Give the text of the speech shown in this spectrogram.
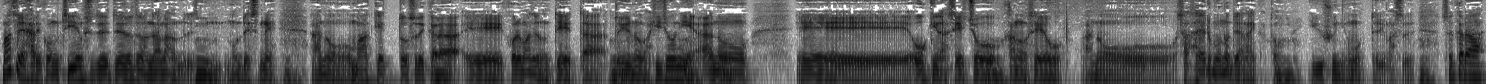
まずやはりこの TMS007 のですね、うん、あのマーケット、それから、うん、えー、これまでのデータというのは非常に、あの、えー、大きな成長可能性を、あの支えるものではないかというふうに思っております。それから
